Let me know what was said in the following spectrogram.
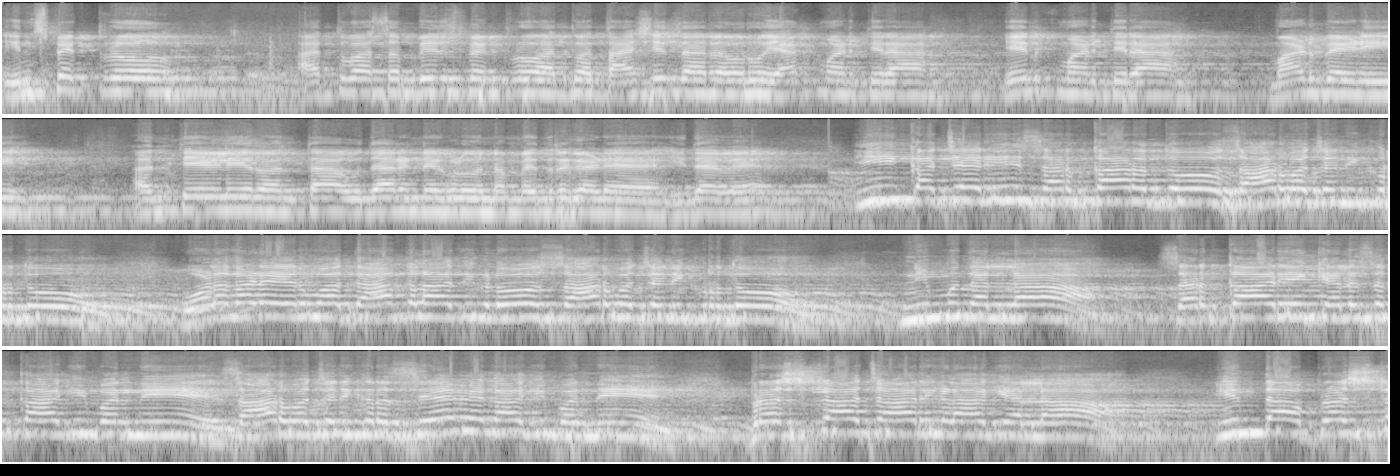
ಇನ್ಸ್ಪೆಕ್ಟ್ರು ಅಥವಾ ಸಬ್ ಇನ್ಸ್ಪೆಕ್ಟ್ರು ಅಥವಾ ತಹಶೀಲ್ದಾರ್ ಅವರು ಯಾಕೆ ಮಾಡ್ತೀರಾ? ಏನಕ್ಕೆ ಮಾಡ್ತೀರಾ? ಮಾಡಬೇಡಿ ಅಂತೇಳಿರುವಂಥ ಉದಾಹರಣೆಗಳು ನಮ್ಮ ಎದುರುಗಡೆ ಇದ್ದಾವೆ ಈ ಕಚೇರಿ ಸರ್ಕಾರದ್ದು ಸಾರ್ವಜನಿಕರದು ಒಳಗಡೆ ಇರುವ ದಾಖಲಾತಿಗಳು ಸಾರ್ವಜನಿಕರದು ನಿಮ್ಮದಲ್ಲ. ಸರ್ಕಾರಿ ಕೆಲಸಕ್ಕಾಗಿ ಬನ್ನಿ, ಸಾರ್ವಜನಿಕರ ಸೇವೆಗಾಗಿ ಬನ್ನಿ. ಭ್ರಷ್ಟಾಚಾರಿಗಳಾಗಿ ಅಲ್ಲ. ಇಂಥ ಭ್ರಷ್ಟ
